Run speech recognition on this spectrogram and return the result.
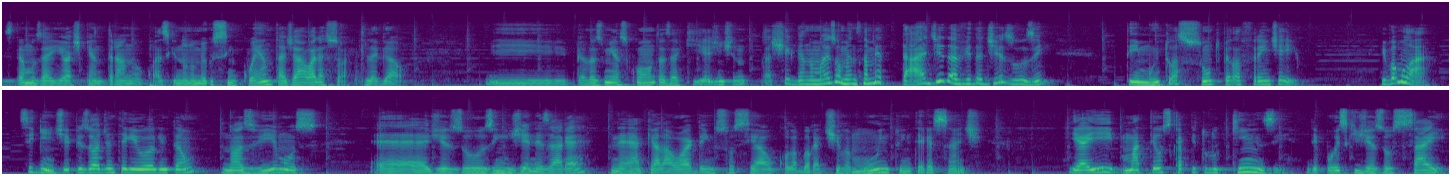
Estamos aí, eu acho que entrando quase que no número 50 já, olha só que legal. E pelas minhas contas aqui, a gente tá chegando mais ou menos na metade da vida de Jesus, hein? Tem muito assunto pela frente aí. E vamos lá. Seguinte, episódio anterior, então, nós vimos é, Jesus em Genezaré, né? Aquela ordem social colaborativa muito interessante. E aí, Mateus capítulo 15, depois que Jesus sai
